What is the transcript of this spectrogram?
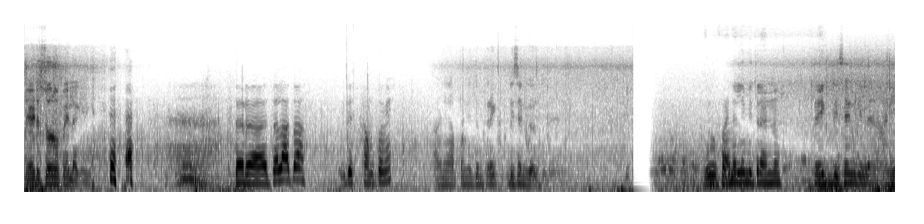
दीड सौ रुपये लगेगा तर चला आता इथेच थांबतो मी. आणि आपण इथून ट्रेक डिसेंड करू. फायनली मित्रांनो ट्रेक डिसेंड केलं आणि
